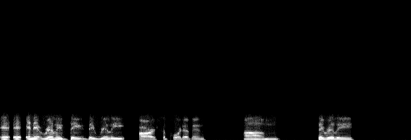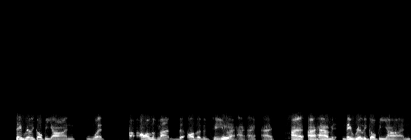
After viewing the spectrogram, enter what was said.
it, it, and it really they they really are supportive and um, they really they really go beyond what all of my the, all of the team yeah. I, I, I I I have they really go beyond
